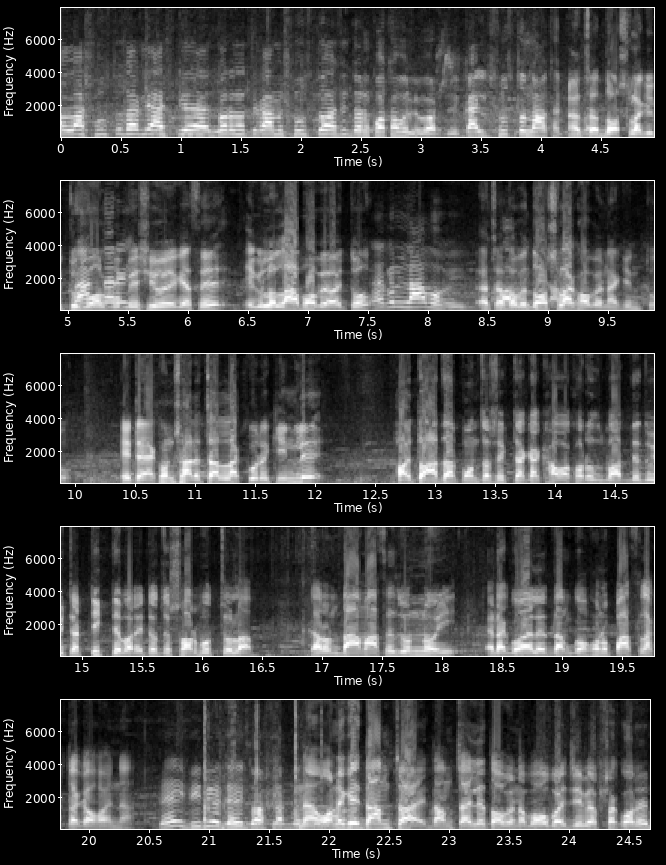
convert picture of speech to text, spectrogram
আল্লাহ সুস্থ থাকলে আজকে ধরেন আমি সুস্থ আছি ধরেন কথা বলতে পারছি কাল সুস্থ না থাকতে আচ্ছা দশ লাখ একটু গল্প বেশি হয়ে গেছে। এগুলো লাভ হবে হয়তো। এখন লাভ হবে। আচ্ছা তবে দশ লাখ হবে না কিন্তু। এটা এখন সাড়ে চার লাখ করে কিনলে হয়তো হাজার পঞ্চাশ এক টাকা খাওয়া খরচ বাদ দিয়ে দুইটা টিকতে পারে। এটা হচ্ছে সর্বোচ্চ লাভ। কারণ দাম আছে জন্যই এটা গয়ালের দাম কখনো পাঁচ লাখ টাকা হয় না। এই ভিডিও দেখি দশ লাখ না অনেকেই দাম চায়। দাম চাইলে তো হবে না। বাবু ভাই যে ব্যবসা করেন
